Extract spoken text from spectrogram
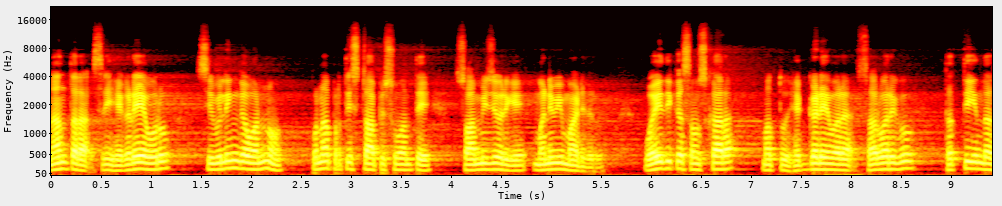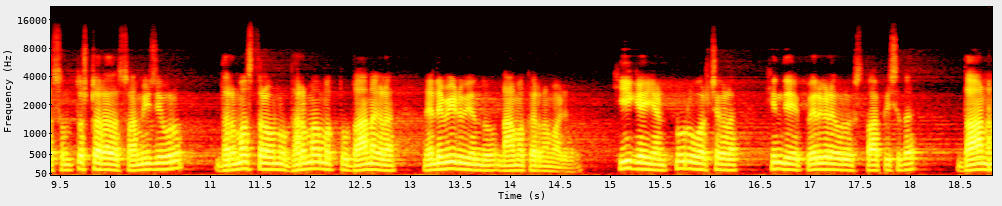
ನಂತರ ಶ್ರೀ ಹೆಗಡೆಯವರು ಶಿವಲಿಂಗವನ್ನು ಪುನಃ ಪ್ರತಿಷ್ಠಾಪಿಸುವಂತೆ ಸ್ವಾಮೀಜಿಯವರಿಗೆ ಮನವಿ ಮಾಡಿದರು. ವೈದಿಕ ಸಂಸ್ಕಾರ ಮತ್ತು ಹೆಗ್ಗಡೆಯವರ ಸರ್ವರಿಗೂ ತತ್ತಿಯಿಂದ ಸಂತುಷ್ಟರಾದ ಸ್ವಾಮೀಜಿಯವರು ಧರ್ಮಸ್ಥಳವನ್ನು ಧರ್ಮ ಮತ್ತು ದಾನಗಳ ನೆಲೆವೀಡು ಎಂದು ನಾಮಕರಣ ಮಾಡಿದರು. ಹೀಗೆ ಎಂಟುನೂರು ವರ್ಷಗಳ ಹಿಂದೆ ಪೇರ್ಗಡೆಯವರು ಸ್ಥಾಪಿಸಿದ ದಾನ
